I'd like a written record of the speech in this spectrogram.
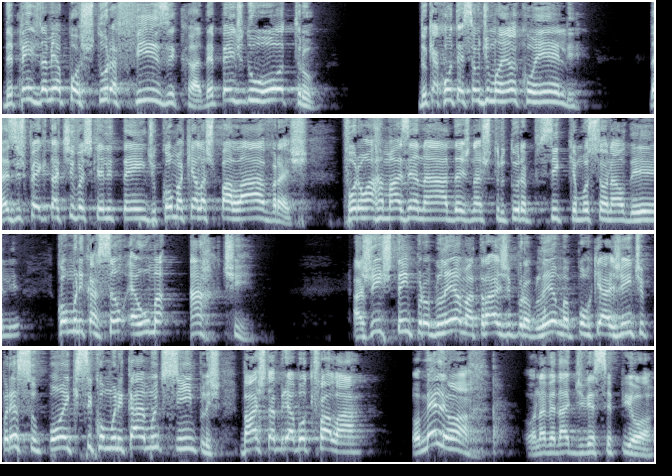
depende da minha postura física, depende do outro, do que aconteceu de manhã com ele, das expectativas que ele tem, de como aquelas palavras foram armazenadas na estrutura psíquica emocional dele. Comunicação é uma arte. A gente tem problema atrás de problema porque a gente pressupõe que se comunicar é muito simples, basta abrir a boca e falar. Ou melhor, ou na verdade devia ser pior.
